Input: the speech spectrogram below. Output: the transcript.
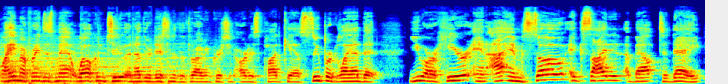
Well, hey, my friends, it's Matt. Welcome to another edition of the Thriving Christian Artist Podcast. Super glad that you are here, and I am so excited about today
